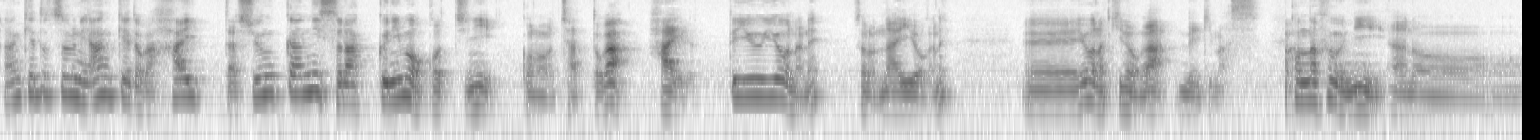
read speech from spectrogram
アンケートツールにアンケートが入った瞬間に Slack にもこっちにこのチャットが入るっていうようなねその内容がね、えー、ような機能ができます。こんな風にあの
